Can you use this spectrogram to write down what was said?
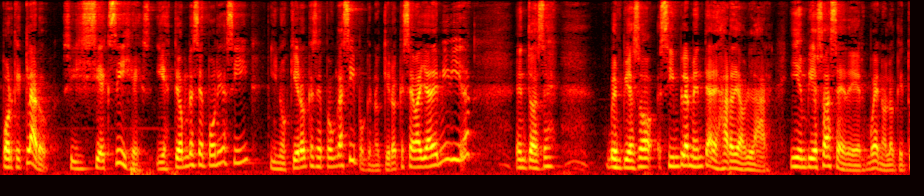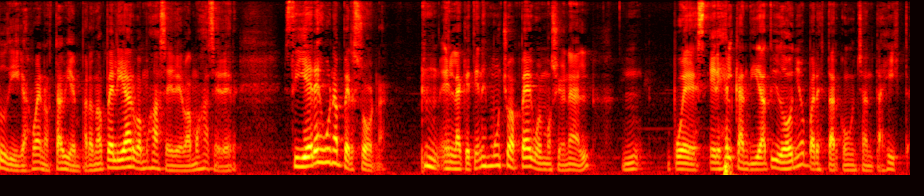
Porque claro, si, si exiges y este hombre se pone así y no quiero que se ponga así porque no quiero que se vaya de mi vida, entonces empiezo simplemente a dejar de hablar y empiezo a ceder. Bueno, lo que tú digas, bueno, está bien, para no pelear vamos a ceder, vamos a ceder. Si eres una persona en la que tienes mucho apego emocional, pues eres el candidato idóneo para estar con un chantajista.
